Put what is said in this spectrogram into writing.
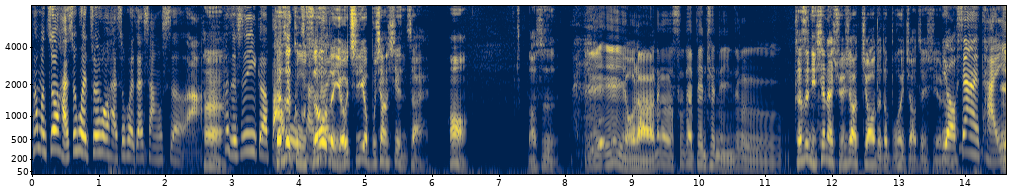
他们之后还是会最后还是会再上色啊，嗯。它只是一个保护可是古时候的油漆又不像现在哦，老师。也也有啦，那个书在变圈里这个可是你现在学校教的都不会教这些了，有现在台艺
